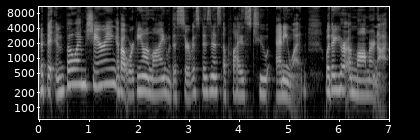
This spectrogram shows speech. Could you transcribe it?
but the info I'm sharing about working online with a service business applies to anyone, whether you're a mom or not.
